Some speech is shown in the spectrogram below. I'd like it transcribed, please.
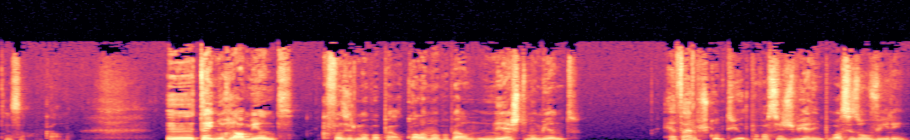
atenção, calma, eh, tenho realmente que fazer o meu papel. Qual é o meu papel neste momento? É dar-vos conteúdo para vocês verem, para vocês ouvirem,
